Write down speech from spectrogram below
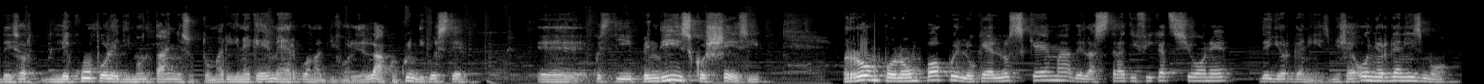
eh, sort- le cupole di montagne sottomarine che emergono al di fuori dell'acqua. Quindi queste, eh, questi pendii scoscesi rompono un po' quello che è lo schema della stratificazione degli organismi. Cioè ogni organismo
